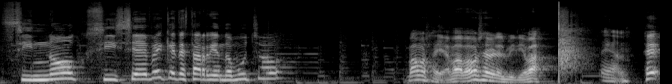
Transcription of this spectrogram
Si no. Si se ve que te estás riendo mucho. Vamos allá, va, vamos a ver el vídeo, va. Venga. ¡Eh!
